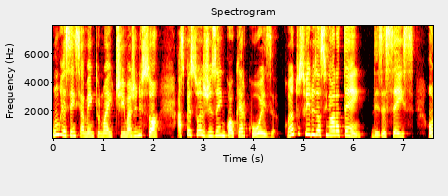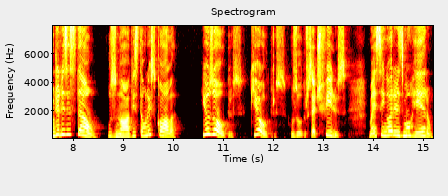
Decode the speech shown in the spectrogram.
Um recenseamento no Haiti, imagine só. As pessoas dizem qualquer coisa. Quantos filhos a senhora tem? 16. Onde eles estão? Os nove estão na escola. E os outros? Que outros? Os outros sete filhos. Mas, senhora, eles morreram.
